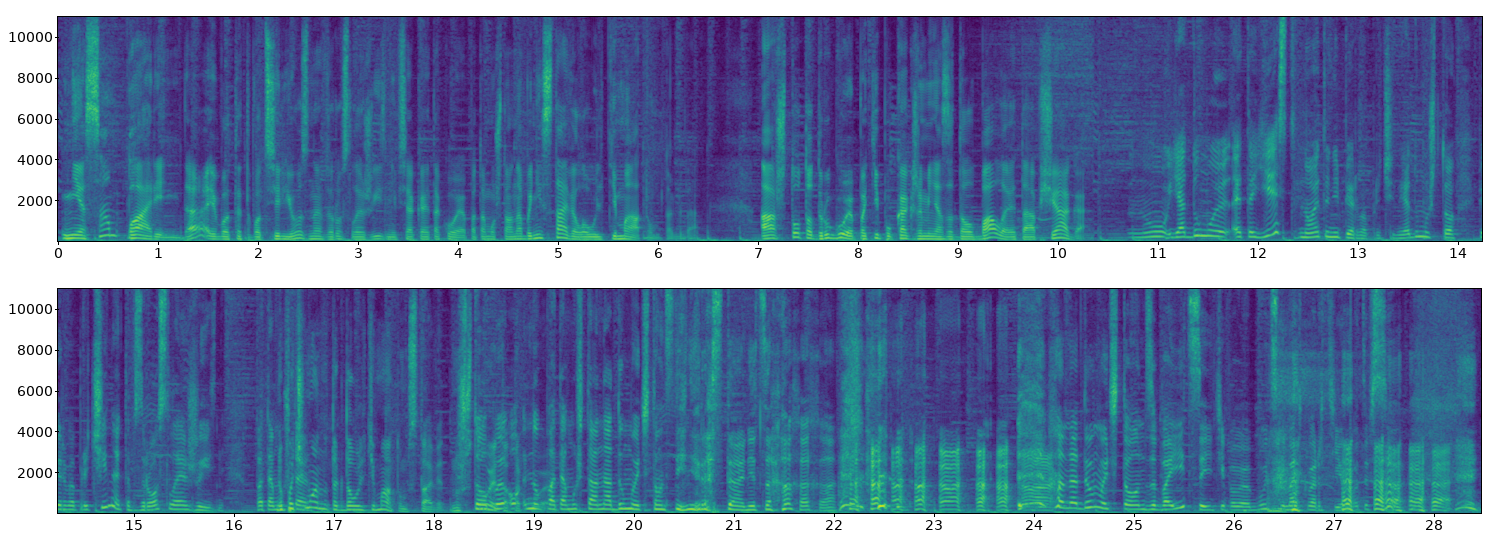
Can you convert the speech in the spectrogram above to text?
не сам парень, да, и вот это вот серьезная взрослая жизнь и всякое такое, потому что она бы не ставила ультиматум тогда. А что-то другое по типу «как же меня задолбало» — это общага. Ну, я думаю, это есть, но это не первая причина. Я думаю, что первая причина это взрослая жизнь. Потому Ну что... почему она тогда ультиматум ставит? Ну Чтобы, что это ну, такое? потому что она думает, что он с ней не расстанется. Ха-ха-ха. Она думает, что он забоится и, типа, будет снимать квартиру. Вот и все.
